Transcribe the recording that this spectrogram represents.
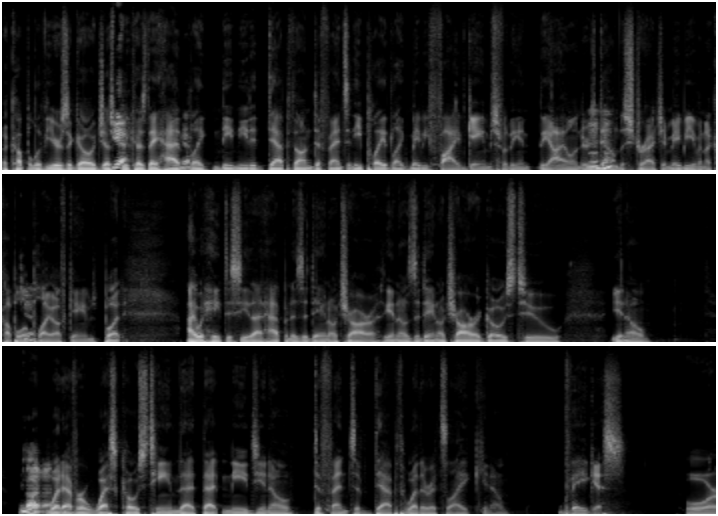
a couple of years ago just Yeah. because they had Yeah. like they needed depth on defense and he played like maybe five games for the the Islanders down the stretch and maybe even a couple of Mm-hmm. Playoff games. But I would hate to see that happen to Zdeno Chara. You know, Zdeno Chara goes to, you know, No, what, no. whatever West Coast team that that needs, you know, defensive depth, whether it's like, you know, Vegas or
